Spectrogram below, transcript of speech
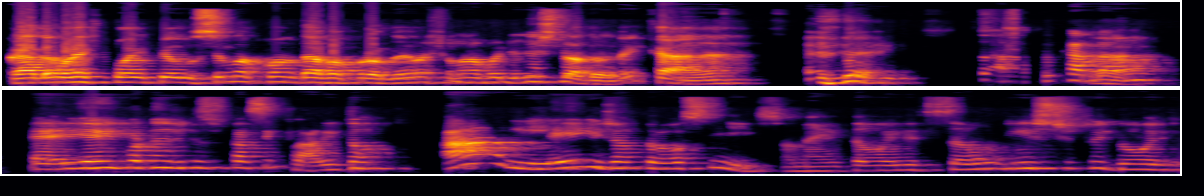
cada um responde pelo seu, mas quando dava problema, chamava o administrador. Vem cá, né? Cada um. É, e é importante que isso ficasse claro. Então, a lei já trouxe isso, né? Então, eles são instituidores.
